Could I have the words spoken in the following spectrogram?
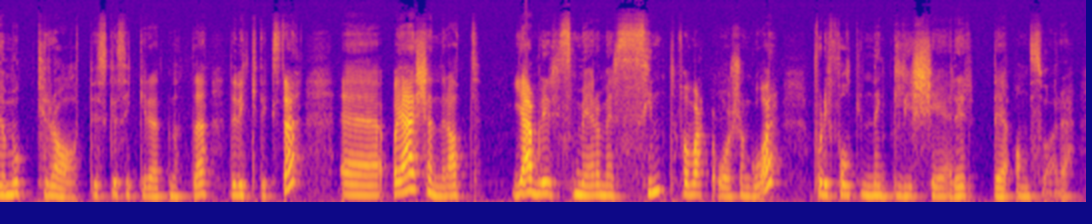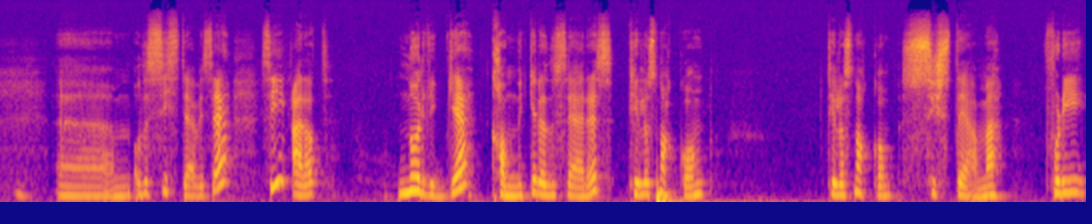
demokratiske sikkerhetsnettet det viktigste. Eh, og jeg kjenner at jeg blir mer og mer sint for hvert år som går, fordi folk neglisjerer det ansvaret. Eh, og det siste jeg vil se, si, er at Norge kan ikke reduseres til å snakke om til å snakke om systemet. Fordi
